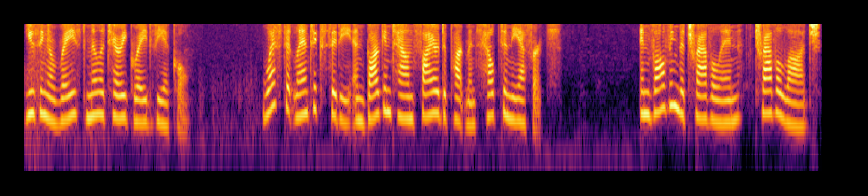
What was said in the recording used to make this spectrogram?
using a raised military-grade vehicle. West Atlantic City and Bargaintown fire departments helped in the efforts. Involving the Travel Inn, Travel Lodge,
